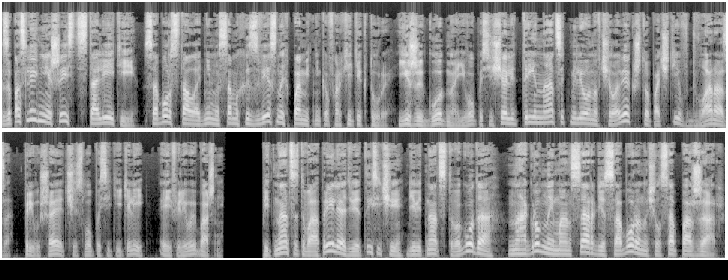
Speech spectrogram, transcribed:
За последние шесть столетий собор стал одним из самых известных памятников архитектуры. Ежегодно его посещали 13 миллионов человек, что почти в два раза превышает число посетителей Эйфелевой башни. 15 апреля 2019 года на огромной мансарде собора начался пожар,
